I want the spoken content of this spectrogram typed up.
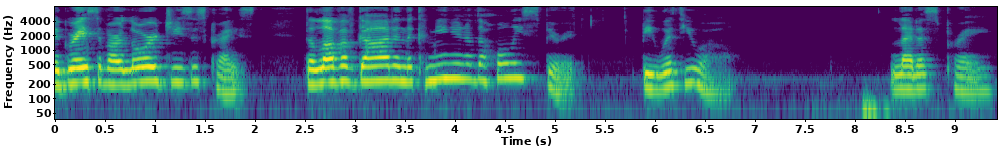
The grace of our Lord Jesus Christ, the love of God, and the communion of the Holy Spirit be with you all. Let us pray.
